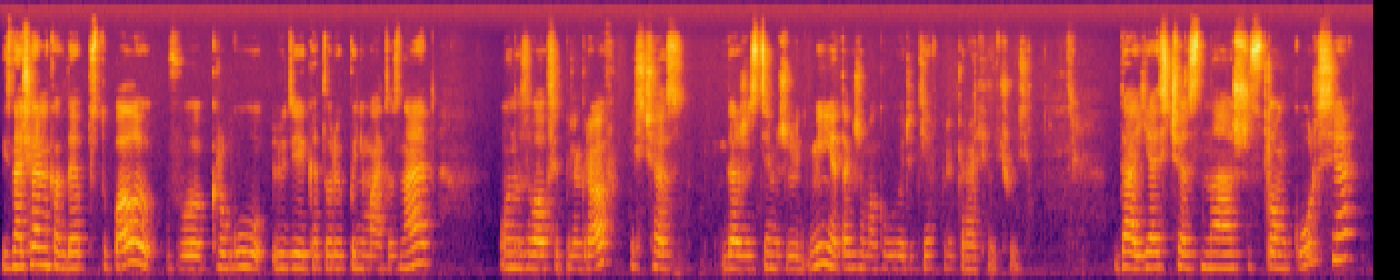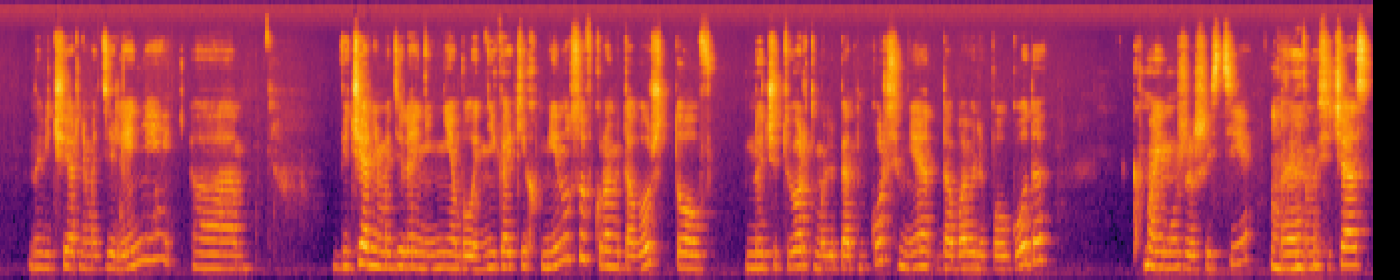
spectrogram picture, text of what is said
Изначально, когда я поступала в кругу людей, которые понимают и знают, он назывался полиграф. И сейчас даже с теми же людьми я также могу говорить, я в полиграфе учусь. Да, я сейчас на шестом курсе, на вечернем отделении. А, в вечернем отделении не было никаких минусов, кроме того, что на четвертом или пятом курсе мне добавили полгода к моим уже шести, поэтому сейчас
